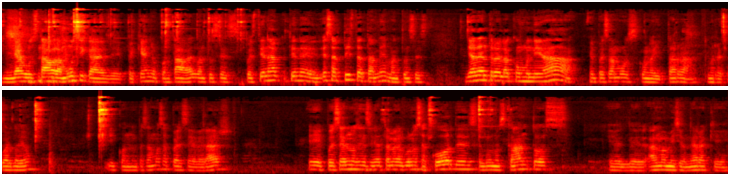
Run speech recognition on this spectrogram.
le ha gustado la música desde pequeño, contaba él, entonces, pues tiene, tiene, es artista también, entonces, ya dentro de la comunidad empezamos con la guitarra, me recuerdo yo, y cuando empezamos a perseverar, eh, pues él nos enseñó también algunos acordes, algunos cantos, el de Alma Misionera que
